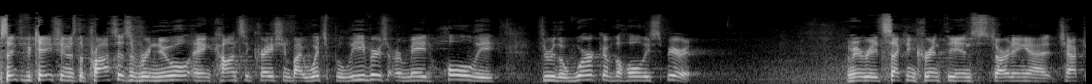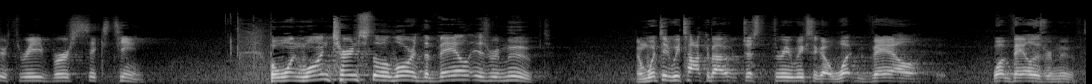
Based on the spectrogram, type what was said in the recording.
Sanctification is the process of renewal and consecration by which believers are made holy through the work of the Holy Spirit. Let me read 2 Corinthians starting at chapter 3, verse 16. But when one turns to the Lord, the veil is removed. And what did we talk about just three weeks ago? What veil, what veil is removed?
